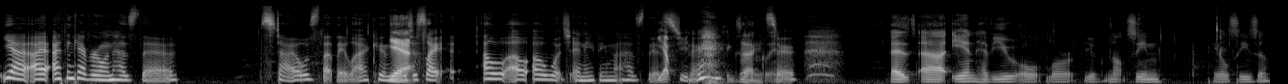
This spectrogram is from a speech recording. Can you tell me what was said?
yeah, I I think everyone has their styles that they like, and Yeah. they're just like. I'll, I'll I'll watch anything that has this, Yep. you know. exactly. so As uh, Ian, have you or Laura, you've not seen Hail Caesar?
